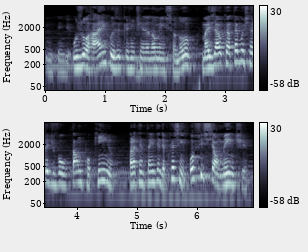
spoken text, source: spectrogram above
Entendi. O Zohar, inclusive, que a gente ainda não mencionou, mas é o que eu até gostaria de voltar um pouquinho para tentar entender. Porque, assim, oficialmente,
